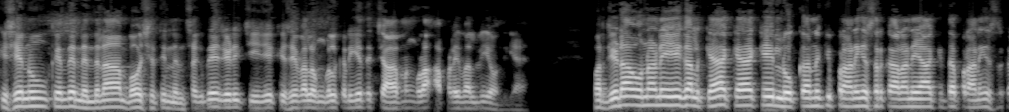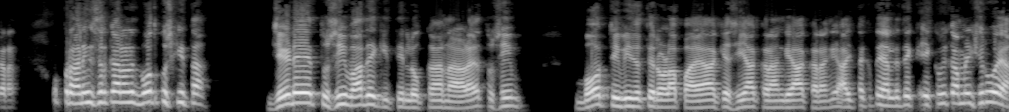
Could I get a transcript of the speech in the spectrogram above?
ਕਿਸੇ ਨੂੰ ਕਹਿੰਦੇ ਨਿੰਦਣਾ, ਬਹੁਤ ਛੇਤੀ ਨਿੰਦ ਸਕਦੇ ਜਿਹੜੀ ਚੀਜ਼ ਕਿਸੇ ਵੱਲ ਉਂਗਲ ਕਰੀਏ ਤੇ ਚਾਰ ਉਂਗਲਾਂ ਆਪਣੇ ਵੱਲ ਵੀ ਆਉਂਦੀਆਂ ਹੈ। ਪਰ ਜਿਹੜਾ ਉਹਨਾਂ ਨੇ ਇਹ ਗੱਲ ਕਹਿ ਕਹਿ ਕੇ ਲੋਕਾਂ ਨੇ ਕਿ ਪੁਰਾਣੀਆਂ ਸਰਕਾਰਾਂ ਨੇ ਆ ਕੀਤਾ, ਪੁਰਾਣੀਆਂ ਸਰਕਾਰਾਂ, ਉਹ ਪੁਰਾਣੀਆਂ ਸਰਕਾਰਾਂ ਨੇ ਬਹੁਤ ਕੁਝ ਕੀਤਾ। ਜਿਹੜੇ ਤੁਸੀਂ ਵਾਅਦੇ ਕੀਤੇ ਲੋਕਾਂ ਨਾਲ, ਤੁਸੀਂ ਬਹੁਤ ਟੀਵੀ ਦੇ ਉੱਤੇ ਰੌਲਾ ਪਾਇਆ ਕਿ ਅਸੀਂ ਆਹ ਕਰਾਂਗੇ ਆਹ ਕਰਾਂਗੇ, ਅੱਜ ਤੱਕ ਤੇ ਹਲੇ ਤੱਕ ਇੱਕ ਵੀ ਕੰਮ ਨਹੀਂ ਸ਼ੁਰੂ ਹੋਇਆ।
